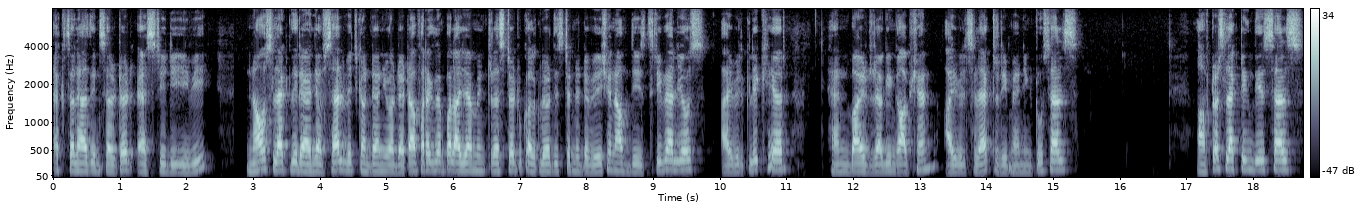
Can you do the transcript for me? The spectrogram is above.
Excel has inserted stdev now select the range of cell which contain your data. For example, I am interested to calculate the standard deviation of these three values. I will click here and by dragging option, I will select remaining two cells. After selecting these cells,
